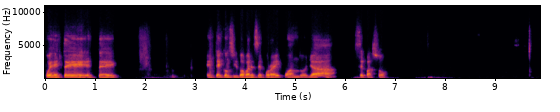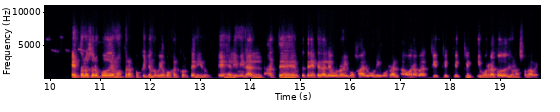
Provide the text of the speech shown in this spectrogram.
Pues este, este, este iconcito aparece por ahí cuando ya se pasó. Esto no se lo puedo demostrar porque yo no voy a borrar contenido. Es eliminar, antes usted tenía que darle uno y borrar uno y borrar, ahora va clic, clic, clic, clic y borra todo de una sola vez.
